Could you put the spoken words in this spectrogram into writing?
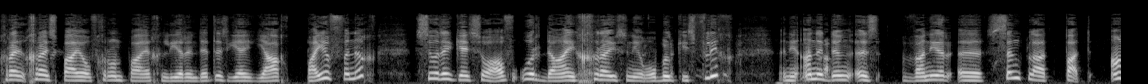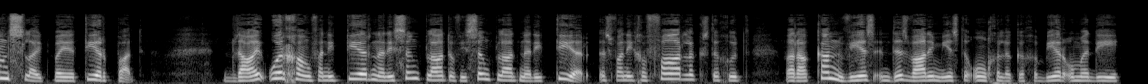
gruispaaie of grondpaaie geleer en dit is jy jag baie vinnig sodat jy so half oor daai gruis en die hobbeltjies vlieg. En die ander ding is wanneer 'n sinkplaatpad aansluit by 'n teerpad. Daai oorgang van die teer na die sinkplaat of die sinkplaat na die teer is van die gevaarlikste goed wat daar kan wees en dis waar die meeste ongelukke gebeur omdat die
